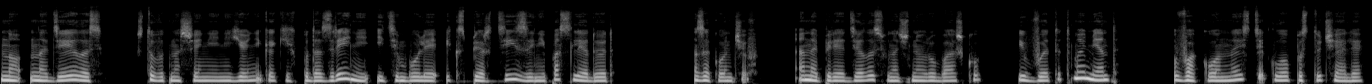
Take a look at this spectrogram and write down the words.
но надеялась, что в отношении нее никаких подозрений и тем более экспертизы не последует. Закончив, она переоделась в ночную рубашку, и в этот момент в оконное стекло постучали.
